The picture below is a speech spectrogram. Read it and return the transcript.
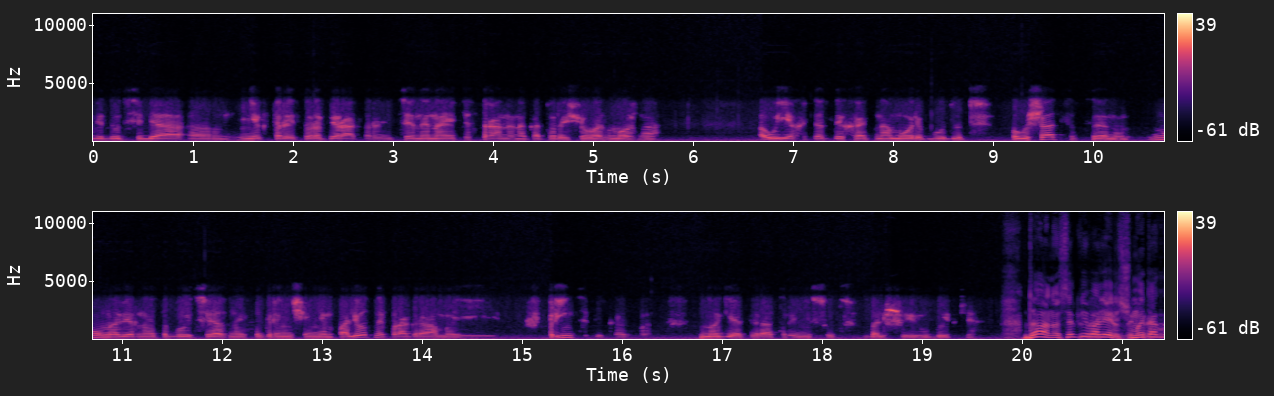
ведут себя э, некоторые туроператоры и цены на эти страны, на которые еще возможно уехать отдыхать на море, будут повышаться цены. Ну, наверное, это будет связано и с ограничением полетной программы, и в принципе, как бы, многие операторы несут большие убытки. Да, но, Сергей Валерьевич, мы, так...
